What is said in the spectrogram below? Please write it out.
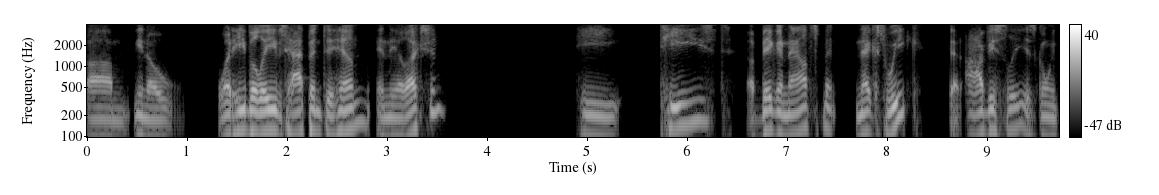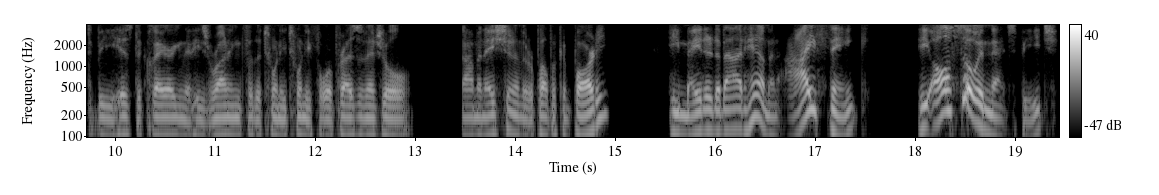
um, you know, what he believes happened to him in the election. He teased a big announcement next week that obviously is going to be his declaring that he's running for the 2024 presidential nomination in the Republican Party. He made it about him. And I think he also, in that speech,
